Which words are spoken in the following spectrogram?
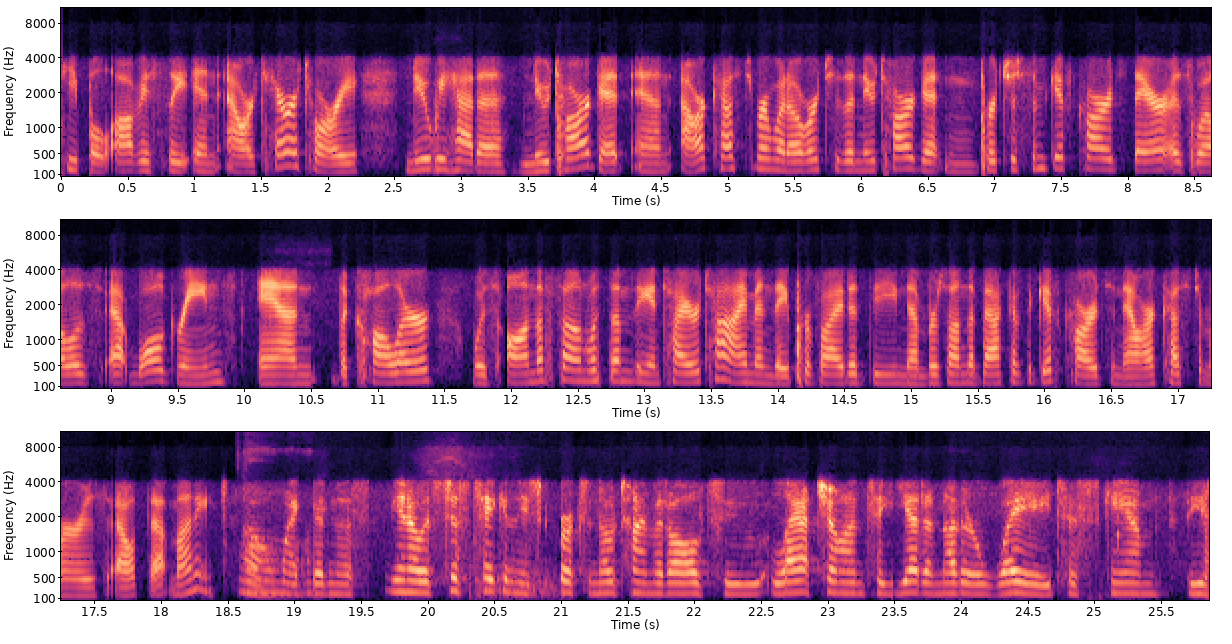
people, obviously in our territory, knew we had a new Target, and our customer went over to the new Target and purchased some gift cards there as well as at Walgreens. And the caller was on the phone with them the entire time, and they provided the numbers on the back of the gift cards, and now our customer is out that money. Oh my goodness. You know, it's just taken these crooks no time at all to latch on to yet another way to scam these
